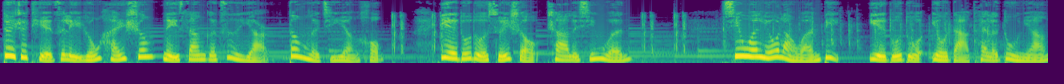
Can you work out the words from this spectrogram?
对着帖子里“荣寒生”那三个字眼儿瞪了几眼后，叶朵朵随手插了新闻。新闻浏览完毕，叶朵朵又打开了度娘。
